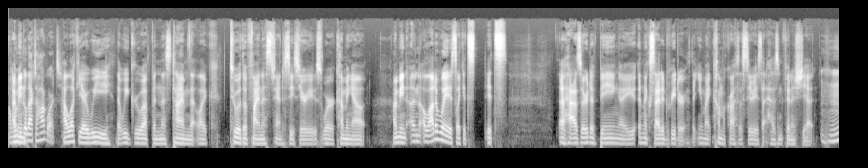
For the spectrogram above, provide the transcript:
I wanted mean- to go back to Hogwarts. How lucky are we that we grew up in this time that like two of the finest fantasy series were coming out. I mean, in a lot of ways, like it's it's a hazard of being a an excited reader that you might come across a series that hasn't finished yet. Mm-hmm.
